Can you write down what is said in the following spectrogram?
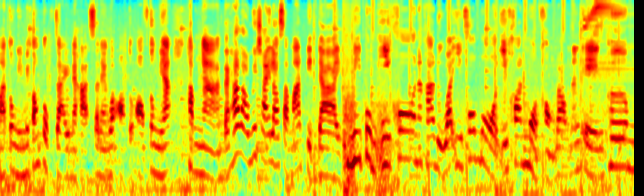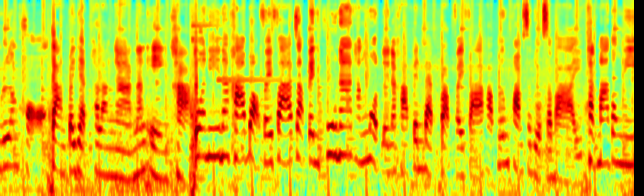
มัติตรงนี้ไม่ต้องตกใจนะคะ แสดงว่าออโต้ออฟตรงนี้ทำงาน แต่ถ้าเราไม่ใช้เราสามารถปิดได้ มีปุ่ม Eco นะคะ หรือว่า Eco Mode Econ Mode ของเรานั่นเอง เพิ่มเรื่องของการประหยัดพลังงานนั่นเองค่ะ ตัวนี้นะคะเบาะไฟฟ้าจะเป็นคู่หน้าทั้งหมดเลยนะคะ เป็นแบบปรับไฟฟ้าค่ะ เพิ่มความสะดวกสบาย ถัดมาตรงนี้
